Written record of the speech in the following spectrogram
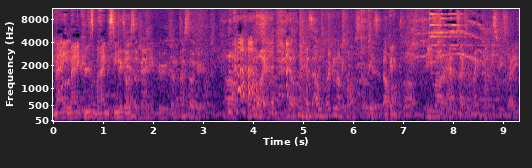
Manny Manny Cruz behind the the scenes. ghost Yeah? of Manny Cruz. I'm, I'm still here. Uh, no, like, uh, no, because I was working on a couple stories about Okay. um, FEMA and Second Mike this week, right?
